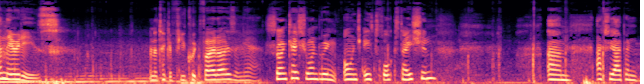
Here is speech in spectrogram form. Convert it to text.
And there it is. I'm gonna take a few quick photos and yeah. So in case you're wondering, Orange East Fork Station um, actually opened,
